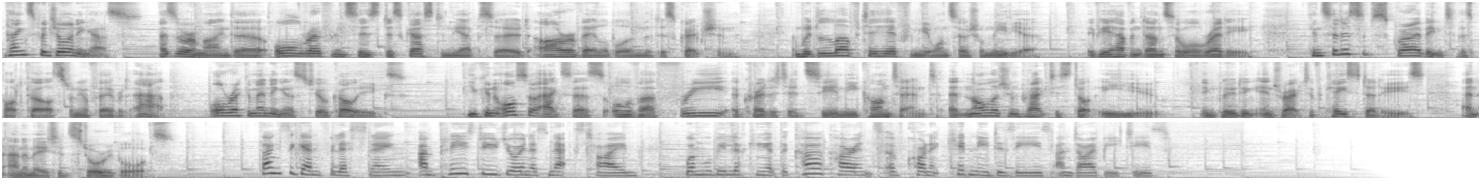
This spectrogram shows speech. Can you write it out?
Thanks for joining us. As a reminder, all references discussed in the episode are available in the description, and we'd love to hear from you on social media. If you haven't done so already, consider subscribing to this podcast on your favourite app or recommending us to your colleagues. You can also access all of our free accredited CME content at knowledgeandpractice.eu, including interactive case studies and animated storyboards. Thanks again for listening, and please do join us next time when we'll be looking at the co occurrence of chronic kidney disease and diabetes.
